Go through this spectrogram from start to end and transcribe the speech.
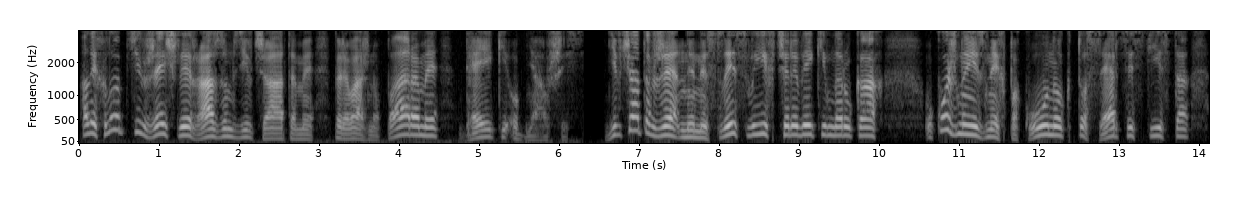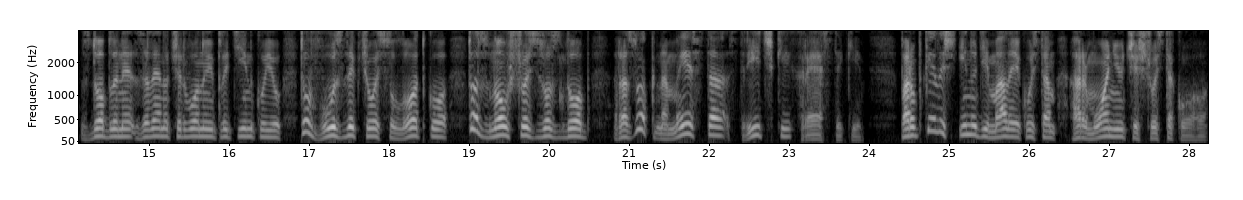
але хлопці вже йшли разом з дівчатами, переважно парами, деякі обнявшись. Дівчата вже не несли своїх черевиків на руках. У кожної з них пакунок, то серце з тіста, здоблене зелено-червоною плетінкою, то вузлик чогось солодкого, то знов щось з оздоб, разок намиста, стрічки, хрестики. Парубки лиш іноді мали якусь там гармонію чи щось такого.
